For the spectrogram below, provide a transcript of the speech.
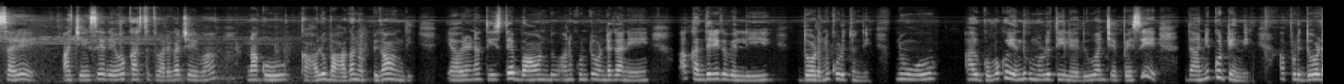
సరే ఆ చేసేదేవో కాస్త త్వరగా చేయవా? నాకు కాలు బాగా నొప్పిగా ఉంది. ఎవరైనా తీస్తే బాగుండు అనుకుంటూ ఉండగానే ఆ కందిరీగ వెళ్ళి దూడను కుడుతుంది. నువ్వు ఆ గువ్వకు ఎందుకు ముళ్ళు తీయలేదు అని చెప్పేసి దాన్ని కుట్టింది. అప్పుడు దూడ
